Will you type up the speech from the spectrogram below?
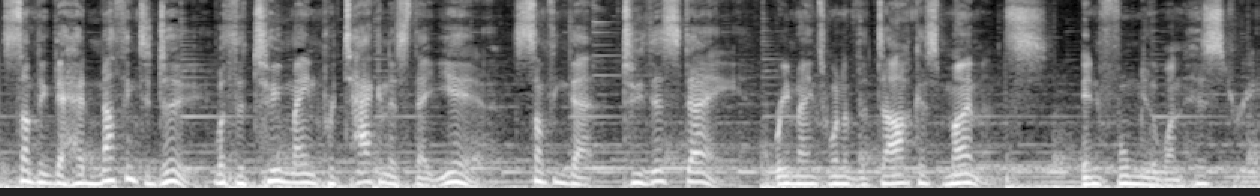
Something that had nothing to do with the two main protagonists that year. Something that, to this day, remains one of the darkest moments in Formula One history.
